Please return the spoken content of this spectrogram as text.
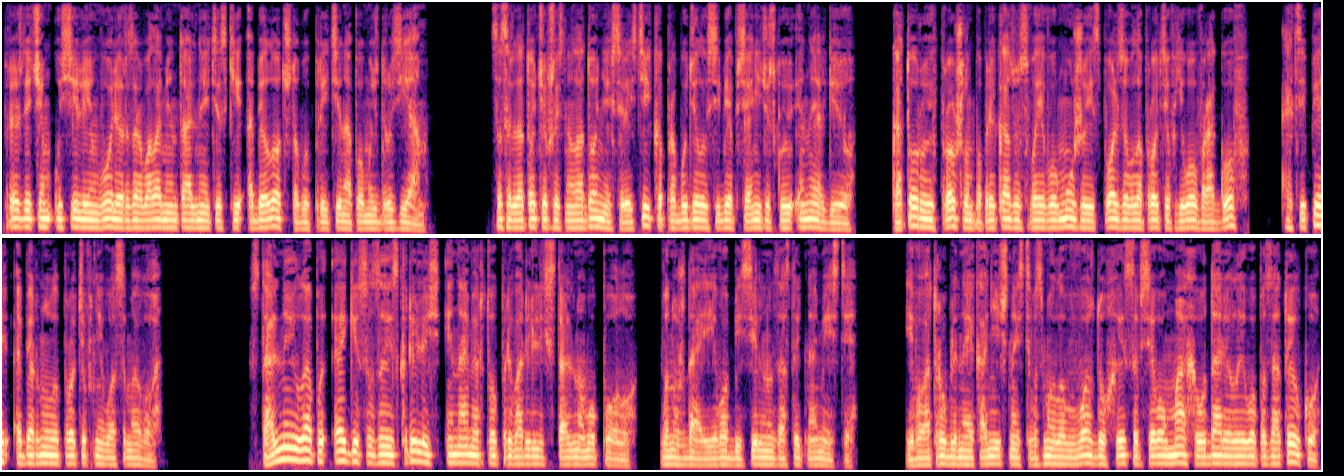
прежде чем усилием воли разорвала ментальные тиски Абелот, чтобы прийти на помощь друзьям. Сосредоточившись на ладонях, Селестийка пробудила в себе псионическую энергию, которую в прошлом по приказу своего мужа использовала против его врагов, а теперь обернула против него самого. Стальные лапы Эгиса заискрились и намертво приварились к стальному полу, вынуждая его бессильно застыть на месте. Его отрубленная конечность взмыла в воздух и со всего маха ударила его по затылку,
